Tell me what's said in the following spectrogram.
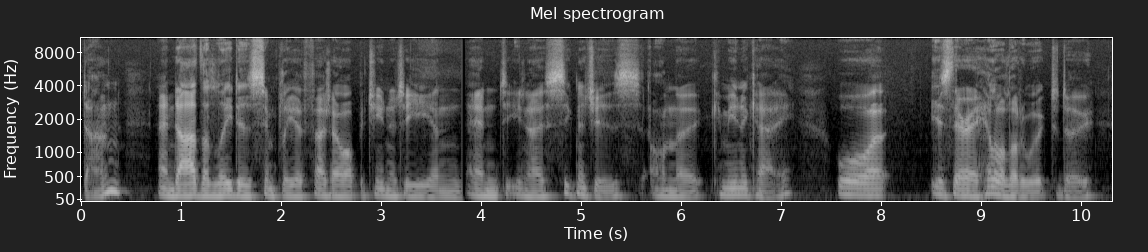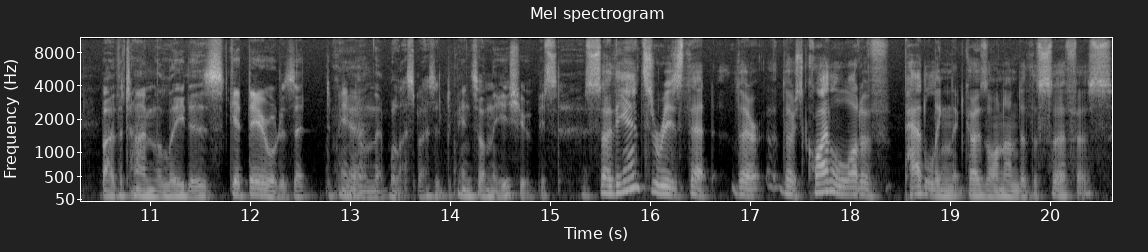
done? And are the leaders simply a photo opportunity and, and you know signatures on the communique, or is there a hell of a lot of work to do by the time the leaders get there, or does that depend yeah. on that? Well, I suppose it depends on the issue a bit. So the answer is that there, there's quite a lot of paddling that goes on under the surface,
